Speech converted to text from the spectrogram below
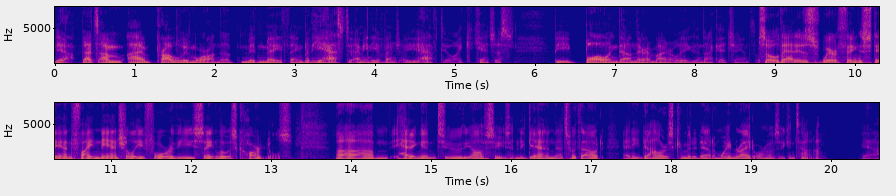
Yeah, that's I'm I'm probably more on the mid May thing, but he has to. I mean, he eventually you have to. Like, you can't just be balling down there in minor leagues and not get a chance. So that is where things stand financially for the St. Louis Cardinals um, heading into the offseason. Again, that's without any dollars committed to Adam Wainwright or Jose Quintana. Yeah.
